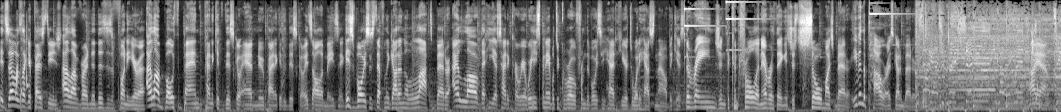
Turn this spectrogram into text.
it's almost like a pastiche. I love Brendon. This is a funny era. I love both band Panic at the Disco and New Panic at the Disco. It's all amazing. His voice has definitely gotten a lot better. I love that he has had a career where he's been able to grow from the voice he had here to what he has now because the range and the control and everything is just so much better. Even the power has gotten better. I got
